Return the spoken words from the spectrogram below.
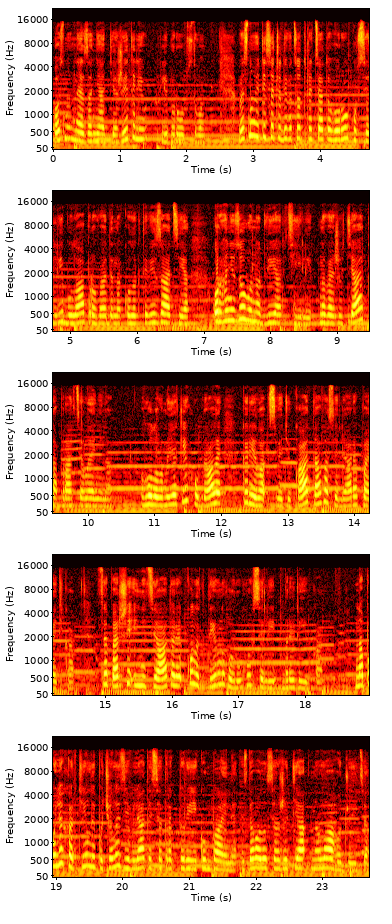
Основне заняття жителів хліборобство. Весною 1930 року в селі була проведена колективізація. Організовано дві артілі нове життя та праця Леніна головами яких обрали Кирила Святюка та Василя Репетька. Це перші ініціатори колективного руху в селі Брилівка. На полях артіли почали з'являтися трактори і комбайни. Здавалося, життя налагоджується.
